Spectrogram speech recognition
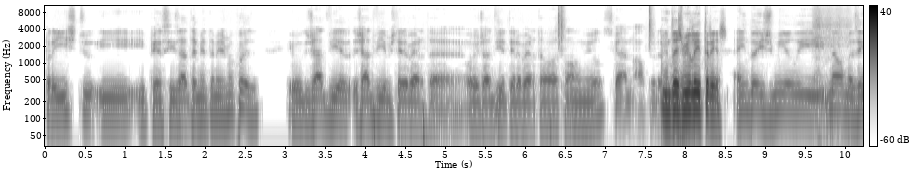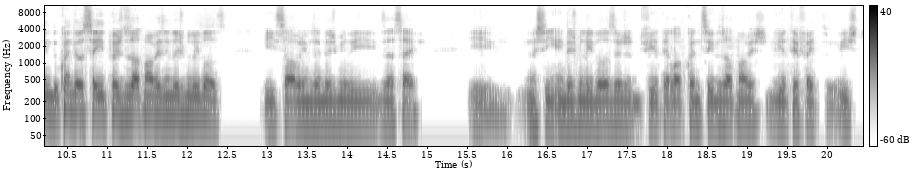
para isto e, e penso exatamente a mesma coisa eu já, devia, já devíamos ter aberto, a, ou eu já devia ter aberto a Salão Mil, se calhar na altura. Em 2003? Em 2000 e, não, mas em, quando eu saí depois dos automóveis em 2012 e só abrimos em 2016. E, mas sim, em 2012 eu devia ter, logo quando saí dos automóveis, devia ter feito isto.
